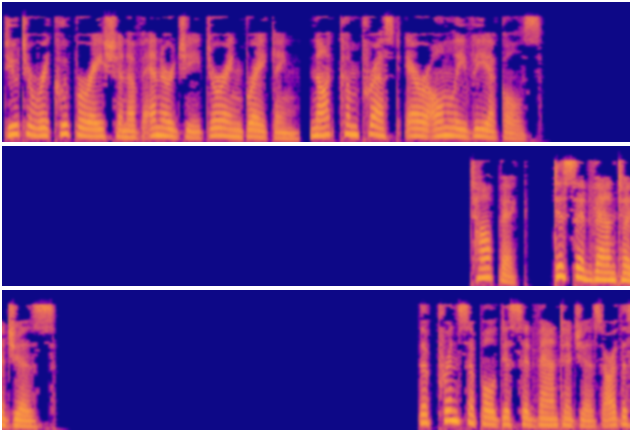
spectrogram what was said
due to recuperation of energy during braking, not compressed air-only vehicles. Topic: Disadvantages. The principal disadvantages are the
